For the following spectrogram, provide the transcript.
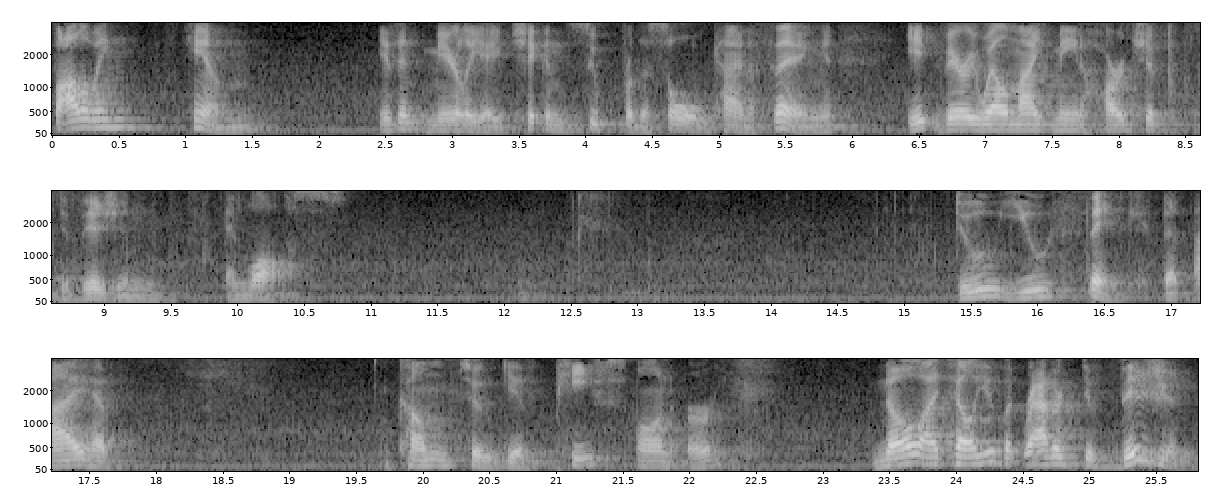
following him isn't merely a chicken soup for the soul kind of thing. It very well might mean hardship, division, and loss. Do you think that I have come to give peace on earth? No, I tell you, but rather division.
